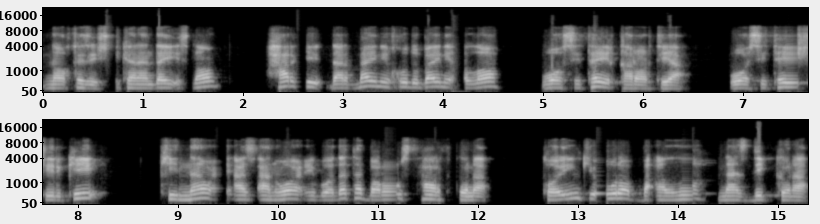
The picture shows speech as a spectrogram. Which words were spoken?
ناقض شکننده اسلام هر کی در بین خود و بین الله واسطه قرار تیه واسطه شرکی که نوع از انواع عبادت برای صرف کنه تا اینکه او را به الله نزدیک کنه.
